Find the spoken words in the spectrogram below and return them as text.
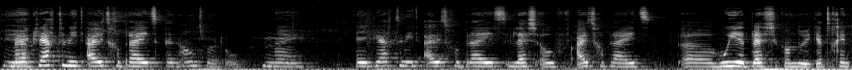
Maar je krijgt er niet uitgebreid een antwoord op. Nee. En je krijgt er niet uitgebreid les over, of uitgebreid eh, hoe je het beste kan doen. Je hebt er geen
